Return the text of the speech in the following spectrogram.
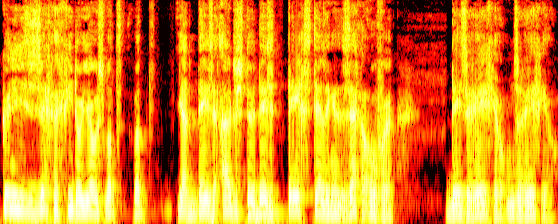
kun je zeggen, Guido Joost, wat, wat ja, deze uiterste, deze tegenstellingen zeggen over deze regio, onze regio?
